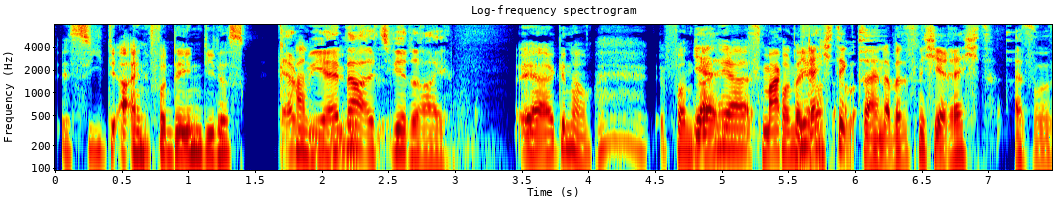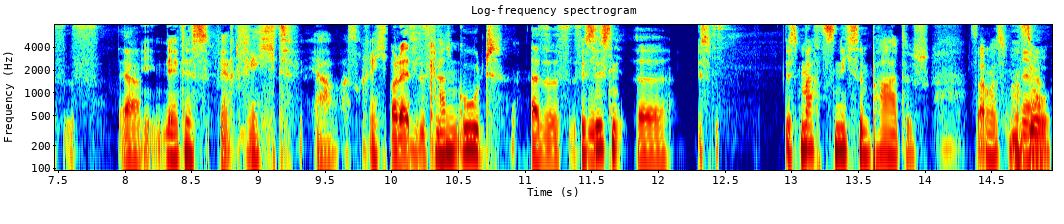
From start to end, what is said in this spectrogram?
ist sie die eine von denen, die das kann. Rihanna Das- als wir drei. Ja, genau. Von Ja, daher. es mag mir aus- berechtigt sein, aber es ist nicht ihr Recht. Also es ist, ja. Nee, das wäre recht. Ja, was recht. Oder es ist kann, nicht gut. Also es ist, Es ist nicht, äh, Es macht's nicht sympathisch, sagen wir es mal Ja. so.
